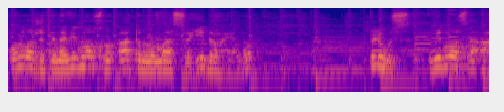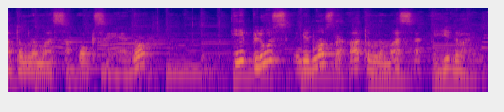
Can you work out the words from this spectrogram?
помножити на відносну атомну масу гідрогену, плюс відносна атомна маса оксигену і плюс відносна атомна маса гідрогену.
